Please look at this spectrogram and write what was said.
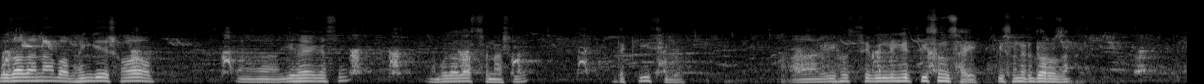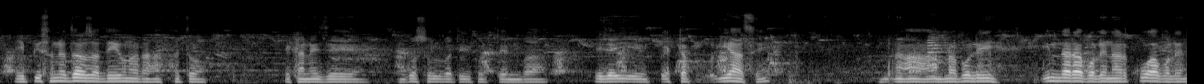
বোঝা যায় না বা ভেঙে সব ই হয়ে গেছে। বোঝা যাচ্ছে না আসলে। এটা কি ছিল? আর এই হচ্ছে বিল্ডিংয়ের পিছন সাইড পিছনের দরজা। এই পিছনের দরজা দিয়ে ওনারা হয়তো এখানে যে গোসলবাতি করতেন বা এই যে একটা ইয়ে আছে আমরা বলি ইন্দারা বলেন আর কুয়া বলেন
